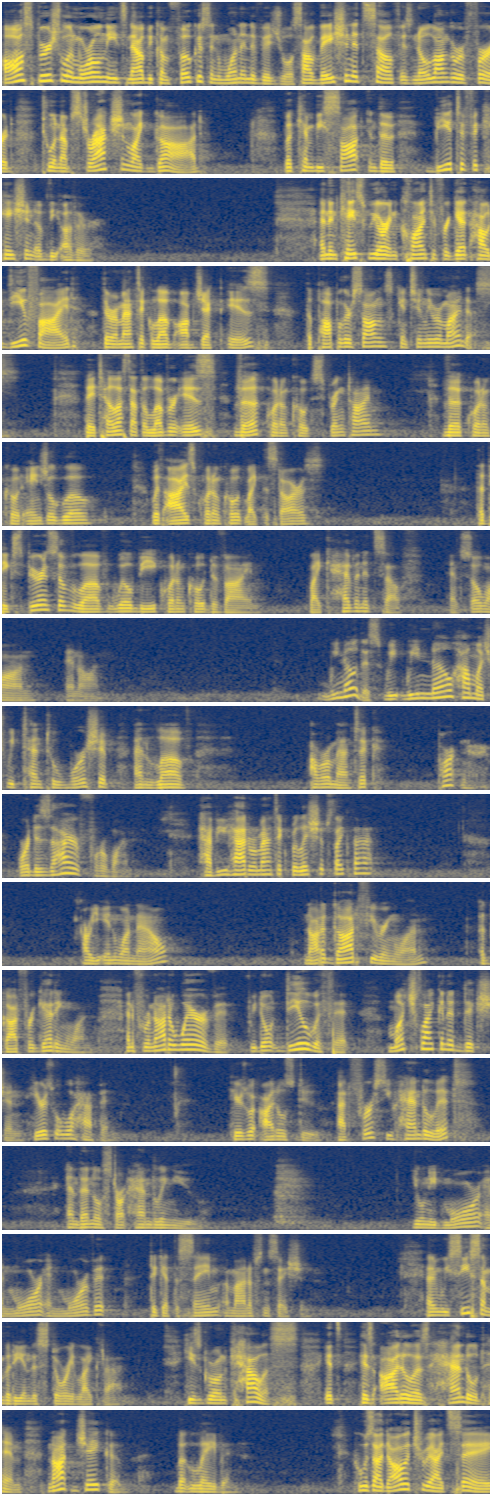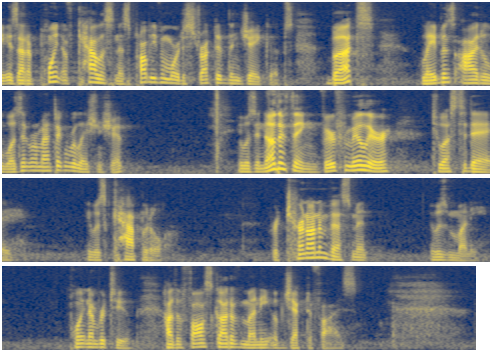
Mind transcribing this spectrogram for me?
All spiritual and moral needs now become focused in one individual. Salvation itself is no longer referred to an abstraction like God, but can be sought in the beatification of the other. And in case we are inclined to forget how deified the romantic love object is, the popular songs continually remind us. They tell us that the lover is the quote unquote springtime, the quote unquote angel glow, with eyes, quote unquote, like the stars. That the experience of love will be, quote unquote, divine, like heaven itself, and so on and on. We know this. We, we know how much we tend to worship and love our romantic partner or desire for one. Have you had romantic relationships like that? Are you in one now? Not a God fearing one, a God forgetting one. And if we're not aware of it, if we don't deal with it, much like an addiction, here's what will happen. Here's what idols do. At first, you handle it, and then it'll start handling you. You'll need more and more and more of it to get the same amount of sensation. And we see somebody in this story like that. He's grown callous. It's, his idol has handled him, not Jacob, but Laban, whose idolatry, I'd say, is at a point of callousness, probably even more destructive than Jacob's. But Laban's idol wasn't romantic relationship. It was another thing very familiar to us today. It was capital. Return on investment, it was money. Point number two how the false god of money objectifies.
